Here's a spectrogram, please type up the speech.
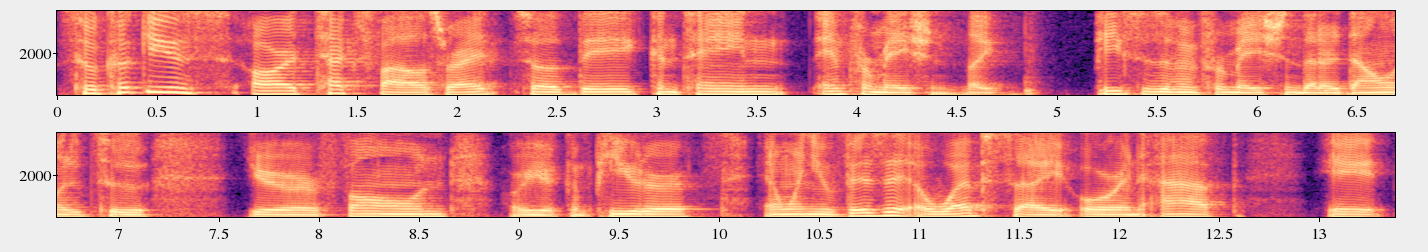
So cookies are text files, right? So they contain information, like pieces of information that are downloaded to your phone or your computer. And when you visit a website or an app, it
